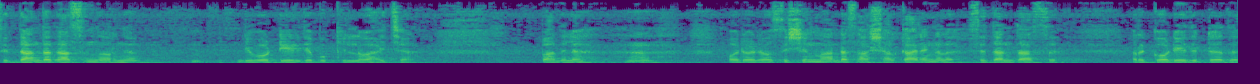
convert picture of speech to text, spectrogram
സിദ്ധാന്തദാസ് എന്ന് പറഞ്ഞ ഡിവോട്ടി എഴുതിയ ബുക്കിൽ നിന്ന് വായിച്ച. അപ്പം അതിൽ ഓരോരോ ശിഷ്യന്മാരുടെ സാക്ഷാത്കാരങ്ങൾ സിദ്ധാന്തദാസ് റെക്കോർഡ് ചെയ്തിട്ട് അത്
